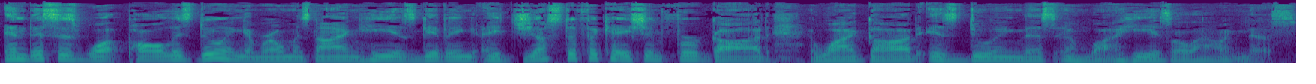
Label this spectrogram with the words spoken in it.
And this is what Paul is doing in Romans 9. He is giving a justification for God, and why God is doing this and why he is allowing this.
